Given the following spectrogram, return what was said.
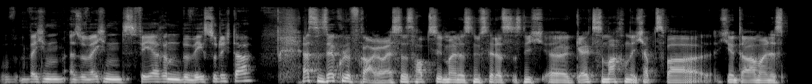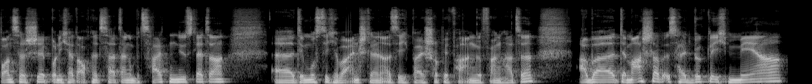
welchen, also welchen Sphären bewegst du dich da? Das ist eine sehr coole Frage. Weißt du, das Hauptziel meines Newsletters ist nicht äh, Geld zu machen. Ich habe zwar hier und da meine Sponsorship und ich hatte auch eine Zeit lang bezahlten Newsletter. Äh, den musste ich aber einstellen, als ich bei Shopify angefangen hatte. Aber der Maßstab ist halt wirklich mehr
